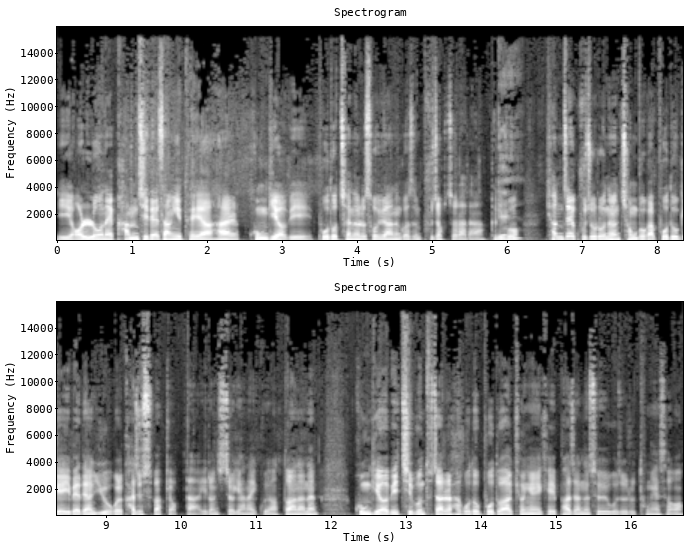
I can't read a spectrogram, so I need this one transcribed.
이 언론의 감시 대상이 돼야 할 공기업이 보도 채널을 소유하는 것은 부적절하다. 그리고 예. 현재 구조로는 정부가 보도 개입에 대한 유혹을 가질 수밖에 없다. 이런 지적이 하나 있고요. 또 하나는 공기업이 지분 투자를 하고도 보도와 경영에 개입하지 않는 소유 구조를 통해서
